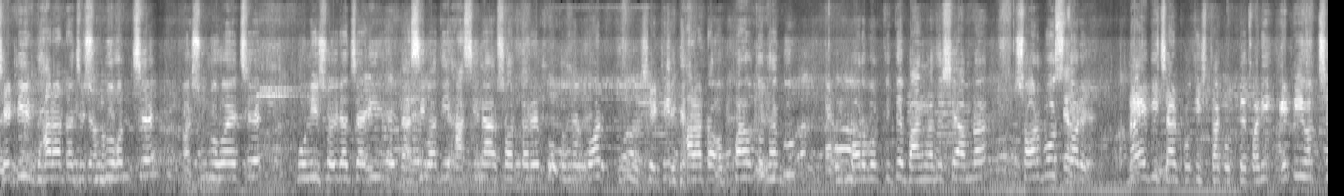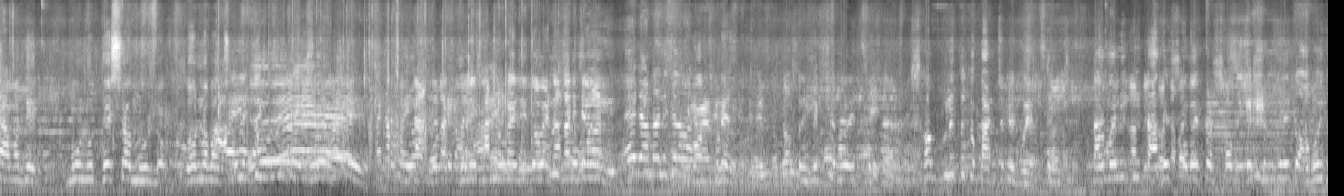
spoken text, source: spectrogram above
সেটির ধারাটা যে শুরু হচ্ছে বা শুরু হয়েছে, উনি স্বৈরাচারী নাসিবাদী হাসিনা সরকারের পতনের পর সেটির ধারাটা অব্যাহত থাকুক এবং পরবর্তীতে বাংলাদেশে আমরা সর্বস্তরে ন্যায় বিচার প্রতিষ্ঠা করতে পারি এটি হচ্ছে আমাদের মূল উদ্দেশ্য মূল লক্ষ্য। ধন্যবাদ। যত ইলেকশন হয়েছে সবগুলোতে তো কারচুপি হয়েছে। তার মানে কি তাদের সময়কার সব ইলেকশনগুলো তো অবৈধ?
